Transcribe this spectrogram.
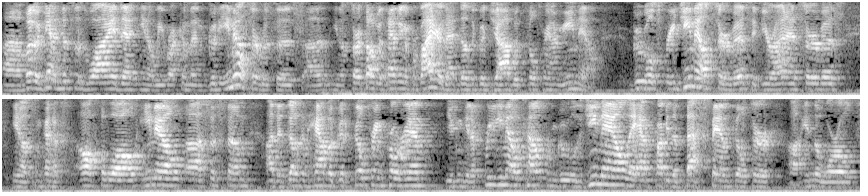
Uh, but again, this is why that you know we recommend good email services. Uh, you know, starts off with having a provider that does a good job with filtering out your email. Google's free Gmail service, if you're on a service, you know, some kind of off-the-wall email uh, system uh, that doesn't have a good filtering program, you can get a free email account from Google's Gmail. They have probably the best spam filter uh, in the world.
